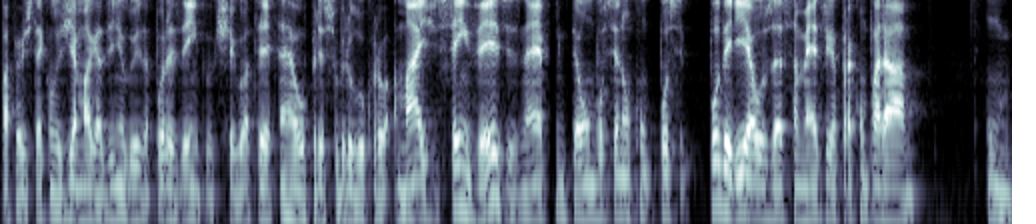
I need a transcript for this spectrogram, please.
papel de tecnologia, Magazine Luiza, por exemplo, que chegou a ter é, o preço sobre lucro mais de 100 vezes, né? então você não poderia usar essa métrica para comparar um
